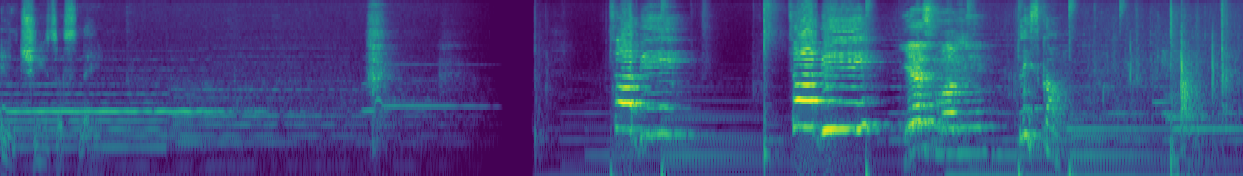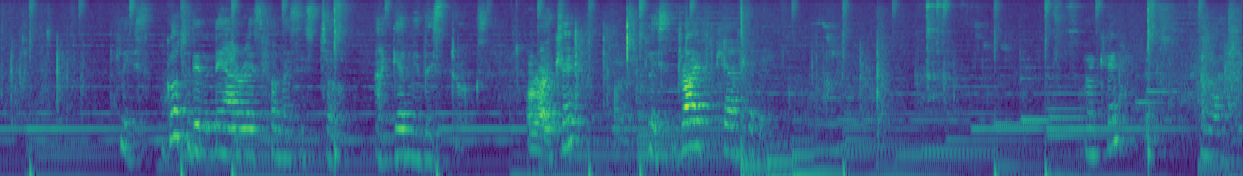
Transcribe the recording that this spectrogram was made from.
in Jesus' name. Toby! Toby! Yes, mommy. Please come. Please, go go to the nearest pharmacy store and get me these drugs. All right. Okay? Please, drive carefully. Okay? Right.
